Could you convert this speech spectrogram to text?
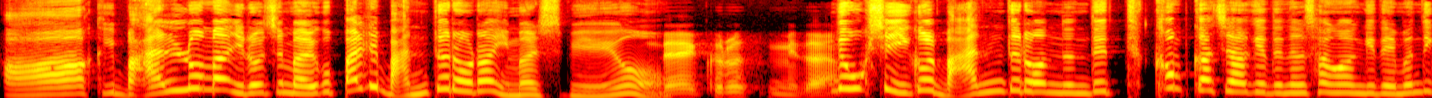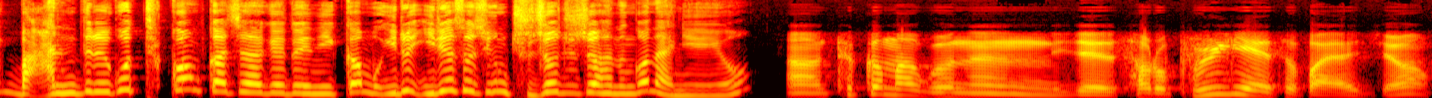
아, 그 말로만 이러지 말고 빨리 만들어라 이 말씀이에요. 네 그렇습니다. 근데 혹시 이걸 만들었는데 특검까지 하게 되는 상황이 되면 만들고 특검까지 하게 되니까 뭐 이래, 이래서 지금 주저주저 하는 건 아니에요? 아 특검하고는 이제 서로 분리해서 봐야죠.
